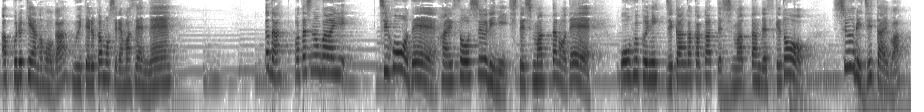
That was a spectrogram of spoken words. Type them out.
Apple Care の方が向いてるかもしれませんね。ただ、私の場合、地方で配送修理にしてしまったので、往復に時間がかかってしまったんですけど、修理自体は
